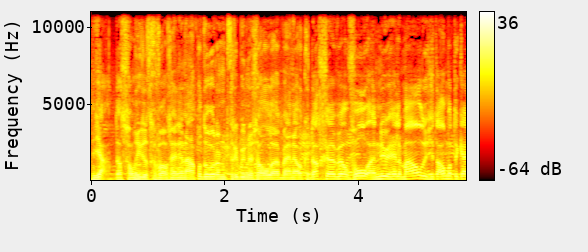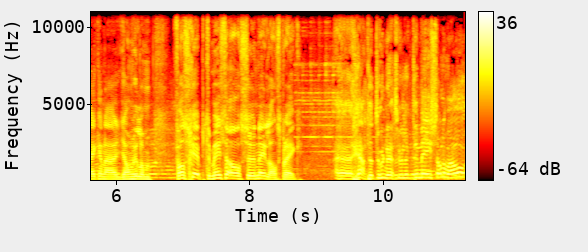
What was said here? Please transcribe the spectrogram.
Ja, dat zal niet het geval zijn in Apeldoorn. De tribune zal uh, bijna elke dag uh, wel vol. En nu helemaal. Je zit allemaal te kijken naar Jan-Willem van Schip. Tenminste als uh, Nederlands spreek. Uh, ja, dat doen natuurlijk de meesten allemaal.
